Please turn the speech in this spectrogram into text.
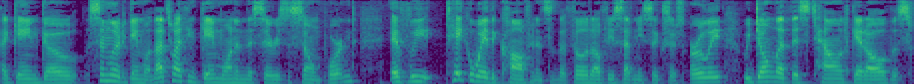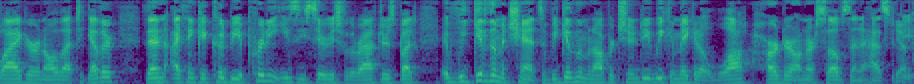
a game go similar to game one. That's why I think game one in this series is so important. If we take away the confidence of the Philadelphia 76ers early, we don't let this talent get all the swagger and all that together, then I think it could be a pretty easy series for the Raptors. But if we give them a chance, if we give them an opportunity, we can make it a lot harder on ourselves than it has to Yeah. be.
